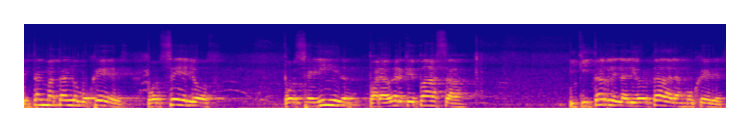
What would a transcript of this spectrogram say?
Están matando mujeres por celos, por seguir, para ver qué pasa y quitarle la libertad a las mujeres.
